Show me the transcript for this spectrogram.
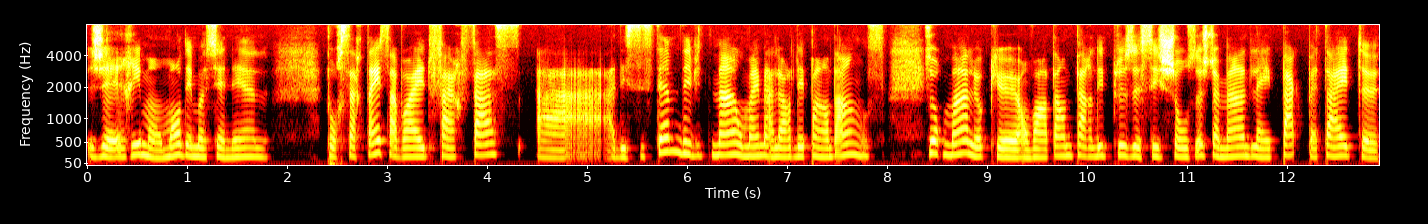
gérer mon monde émotionnel? Pour certains, ça va être faire face à, des systèmes d'évitement ou même à leur dépendance. Sûrement qu'on va entendre parler plus de ces choses-là, justement, de l'impact peut-être euh,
